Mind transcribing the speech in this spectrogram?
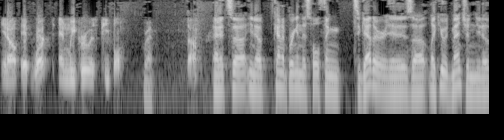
you know, it worked and we grew as people. right. So, And it's, uh, you know, kind of bringing this whole thing together is, uh, like you had mentioned, you know,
